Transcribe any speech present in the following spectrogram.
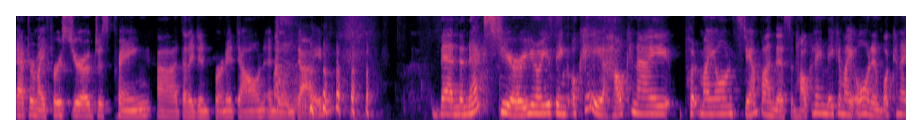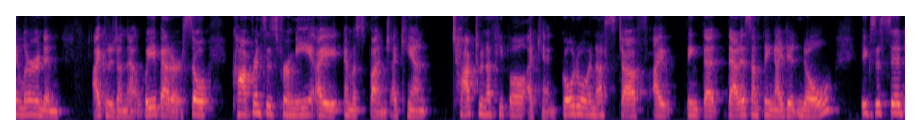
after my first year of just praying uh, that I didn't burn it down and no one died. then the next year, you know, you think, okay, how can I put my own stamp on this and how can I make it my own and what can I learn? And I could have done that way better. So, conferences for me, I am a sponge. I can't talk to enough people. I can't go to enough stuff. I think that that is something I didn't know existed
